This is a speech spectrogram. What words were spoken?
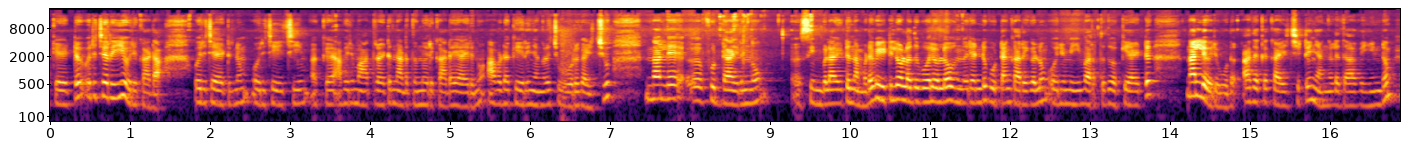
ഒക്കെ ആയിട്ട് ഒരു ചെറിയൊരു കട. ഒരു ചേട്ടനും ഒരു ചേച്ചിയും ഒക്കെ അവർ മാത്രമായിട്ട് നടത്തുന്ന ഒരു കടയായിരുന്നു. അവിടെ കയറി ഞങ്ങൾ ചോറ് കഴിച്ചു. നല്ല ഫുഡായിരുന്നു സിമ്പിളായിട്ട് നമ്മുടെ വീട്ടിലുള്ളതുപോലെയുള്ള ഒന്ന് രണ്ട് കൂട്ടം കറികളും ഒരു മീൻ വറുത്തതും ഒക്കെ ആയിട്ട് നല്ലൊരു കൂട്. അതൊക്കെ കഴിച്ചിട്ട് ഞങ്ങളിതാ വീണ്ടും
